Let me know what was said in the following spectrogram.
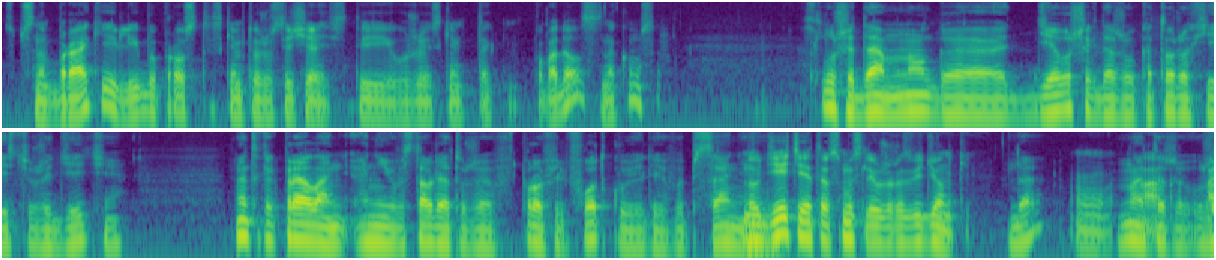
собственно, браке, либо просто с кем-то уже встречались. Ты уже с кем-то так попадался, знакомился? Слушай, да, много девушек, даже у которых есть уже дети. Ну, это, как правило, они, они выставляют уже в профиль фотку или в описании. Ну, дети это в смысле уже разведенки. Да? Вот. Ну, это а, же уже,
